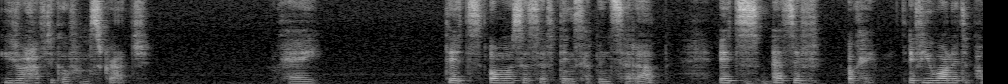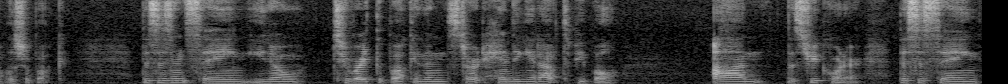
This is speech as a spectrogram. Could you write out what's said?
you don't have to go from scratch. Okay? It's almost as if things have been set up. It's as if, okay, if you wanted to publish a book, this isn't saying, you know, to write the book and then start handing it out to people on the street corner. This is saying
